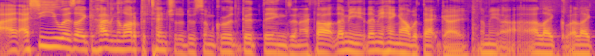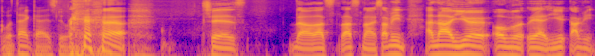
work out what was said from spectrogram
I, I see you as like having a lot of potential to do some good good things, and I thought let me let me hang out with that guy. Let me I, I like I like what that guy is doing. Cheers. No, that's that's nice. I mean, and now you're almost yeah. You, I mean,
